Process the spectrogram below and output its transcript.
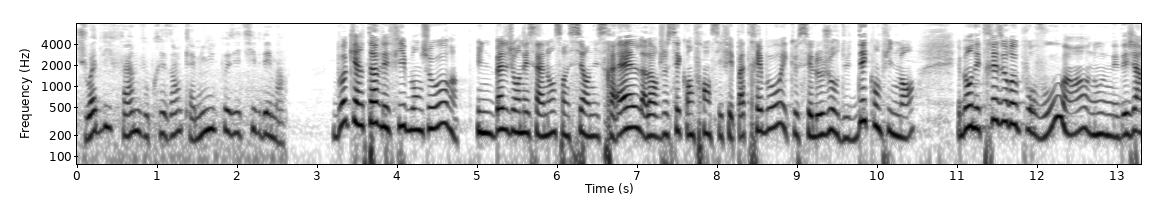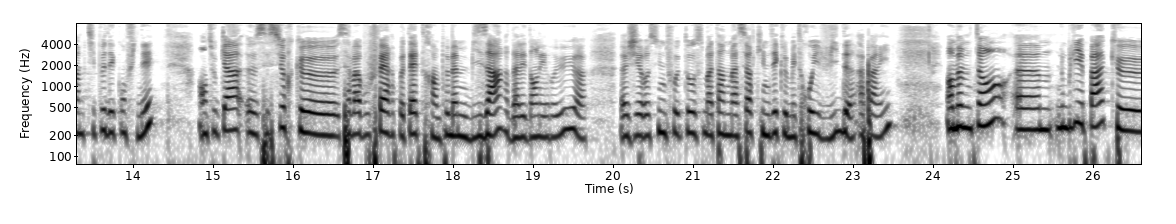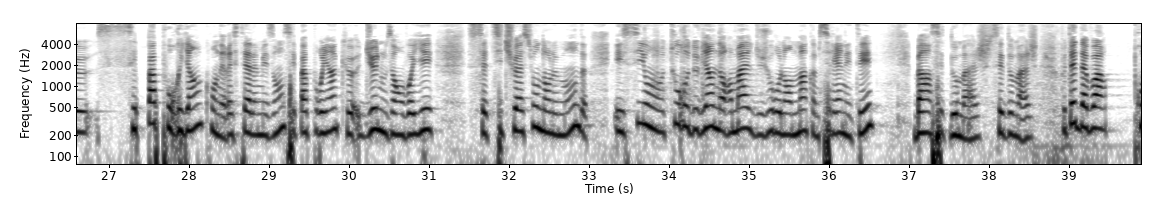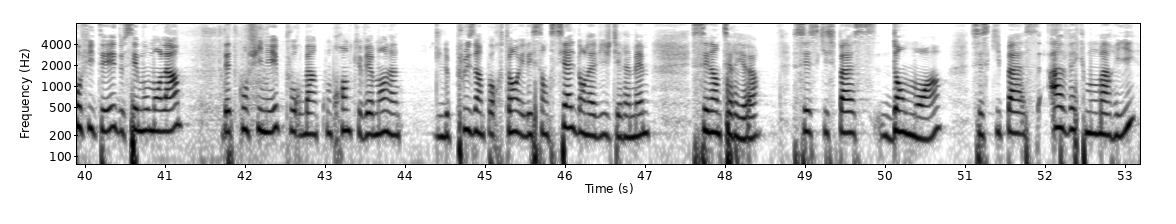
Joie de vie femme vous présente la minute positive d'Emma. Bokertov les filles, bonjour. Une belle journée s'annonce ici en Israël. Alors je sais qu'en France il fait pas très beau et que c'est le jour du déconfinement. Eh bien on est très heureux pour vous. Hein. Nous on est déjà un petit peu déconfinés. En tout cas euh, c'est sûr que ça va vous faire peut-être un peu même bizarre d'aller dans les rues. Euh, j'ai reçu une photo ce matin de ma sœur qui me disait que le métro est vide à Paris. En même temps, euh, n'oubliez pas que c'est pas pour rien qu'on est resté à la maison, c'est pas pour rien que Dieu nous a envoyé cette situation dans le monde. Et si on, tout redevient normal du jour au lendemain comme si rien n'était, ben c'est dommage, c'est dommage. Peut-être d'avoir profité de ces moments-là, d'être confiné pour ben comprendre que vraiment le plus important et l'essentiel dans la vie, je dirais même, c'est l'intérieur. C'est ce qui se passe dans moi, c'est ce qui passe avec mon mari,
